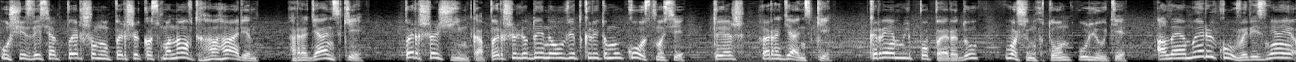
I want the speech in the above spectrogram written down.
у 61-му перший космонавт Гагарін радянський, перша жінка, перша людина у відкритому космосі теж радянські. Кремль попереду, Вашингтон у люті. Але Америку вирізняє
